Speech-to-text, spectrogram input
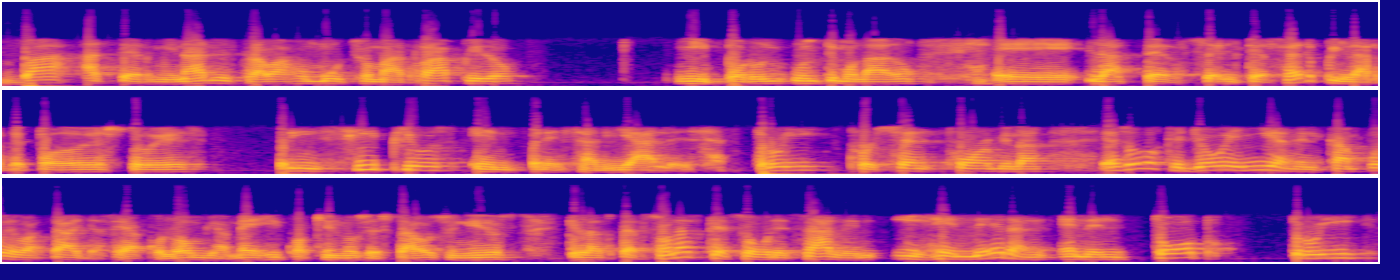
va a terminar el trabajo mucho más rápido. Y por un último lado, eh, el tercer pilar de todo esto es principios empresariales, 3% Formula. Eso es lo que yo veía en el campo de batalla, sea Colombia, México, aquí en los Estados Unidos, que las personas que sobresalen y generan en el top 3%.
